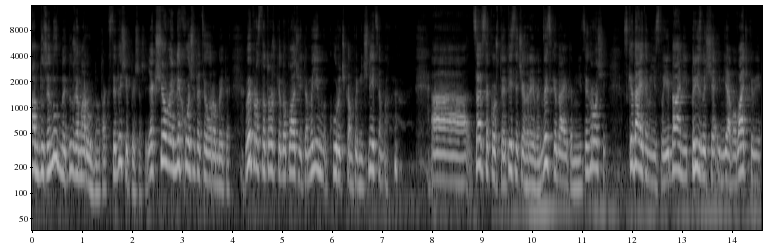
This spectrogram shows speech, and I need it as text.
Там дуже нудно і дуже марудно. Так сидиш і пишеш. Якщо ви не хочете цього робити, ви просто трошки доплачуєте моїм курочкам-помічницям. Це все коштує 1000 гривень. Ви скидаєте мені ці гроші, скидаєте мені свої дані, прізвище, ім'я по батькові,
